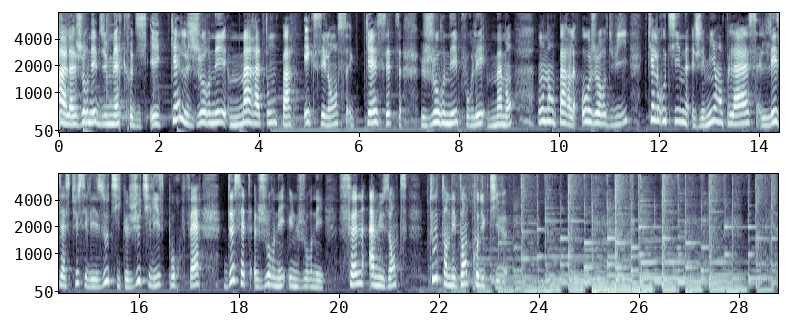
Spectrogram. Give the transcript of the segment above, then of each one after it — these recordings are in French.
Ah, la journée du mercredi. Et quelle journée marathon par excellence qu'est cette journée pour les mamans? On en parle aujourd'hui. Quelle routine j'ai mis en place, les astuces et les outils que j'utilise pour faire de cette journée une journée fun, amusante, tout en étant productive.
